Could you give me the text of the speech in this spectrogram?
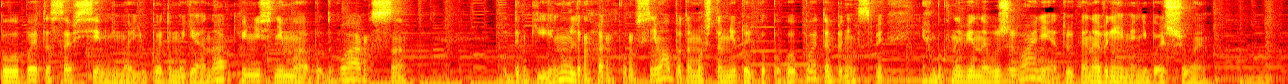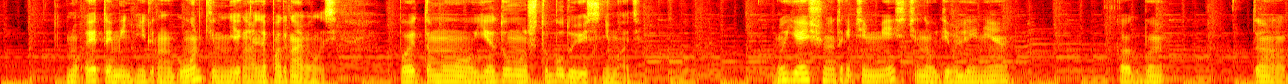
PvP это совсем не мою, поэтому я Анархию не снимаю, Бэдварса и другие. Ну, Хардкор снимал, потому что там не только PvP, там, в принципе, обыкновенное выживание, только на время небольшое. Но эта мини-игра гонки мне реально понравилась. Поэтому я думаю, что буду ее снимать. Ну, я еще на третьем месте, на удивление как бы. Так.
